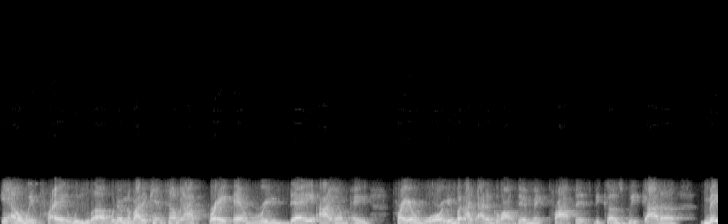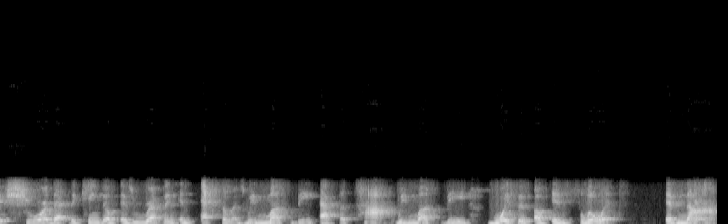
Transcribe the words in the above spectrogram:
yeah, we pray, we love whatever. Nobody can tell me I pray every day. I am a prayer warrior, but I got to go out there and make profits because we got to make sure that the kingdom is repping in excellence. We must be at the top. We must be voices of influence if not,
